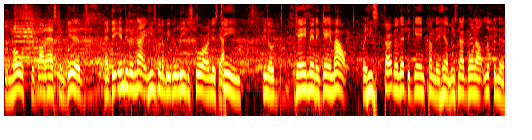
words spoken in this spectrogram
the most about Ashton Gibbs. At the end of the night, he's going to be the leading scorer on this yeah. team, you know, game in and game out but he's starting to let the game come to him. He's not going out looking to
